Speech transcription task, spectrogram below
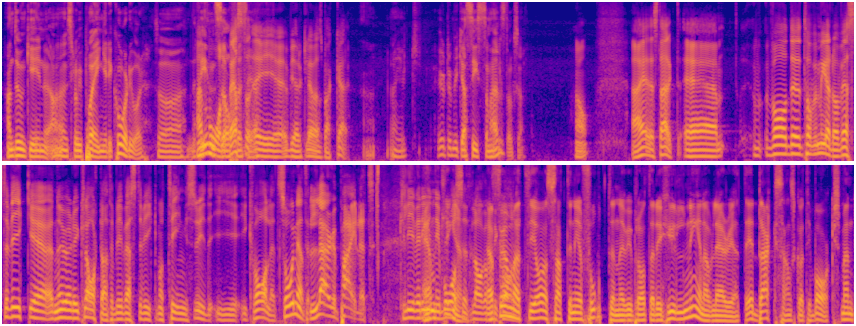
han dunkar in, han slår ju poängrekord i år. Så det han finns målbäst i eh, Björklövens backar. Ja, han har gjort, gjort hur mycket assist som helst också. Ja, nej det är starkt. Eh, vad tar vi mer då? Västervik, eh, nu är det ju klart att det blir Västervik mot Tingsryd i, i kvalet. Såg ni att Larry Pilot kliver in Äntligen. i båset lagom jag till kvalet? Jag att jag satte ner foten när vi pratade hyllningen av Larry, att det är dags han ska tillbaks. Men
